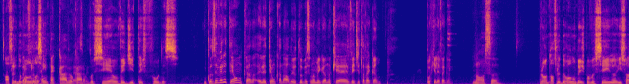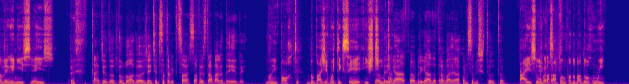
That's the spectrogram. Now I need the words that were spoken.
Alfredo Rolo, você é impecável, É, cara. Você é o Vegeta e foda-se. Inclusive, ele tem, um cana ele tem um canal no YouTube, se eu não me engano, que é Vegeta Vegano. Porque ele é vegano. Nossa, Pronto, Alfredo Rolo, um beijo pra você e sua veganice. É isso. tadinho do dublador, gente. Ele só, teve, que- só, só fez o trabalho dele. Não importa. Dublagem ruim tem que ser Foi extinta. obrigado, foi obrigado a trabalhar como substituto. Pare isso de Agora passar dá- pano pra dublador ruim.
